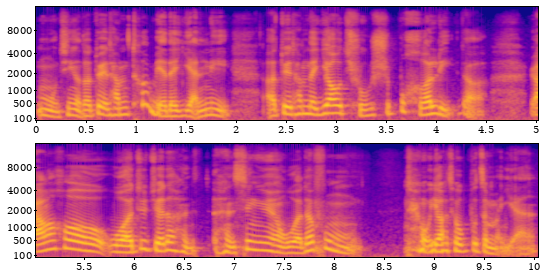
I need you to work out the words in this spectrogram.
母亲有的对他们特别的严厉，呃，对他们的要求是不合理的。然后我就觉得很很幸运，我的父母对我要求不怎么严。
